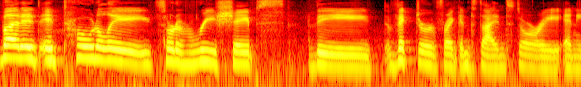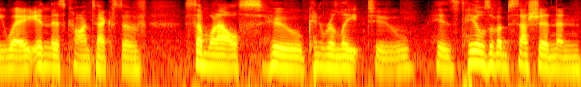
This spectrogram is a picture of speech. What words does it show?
but it it totally sort of reshapes the Victor Frankenstein story anyway in this context of someone else who can relate to his tales of obsession and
